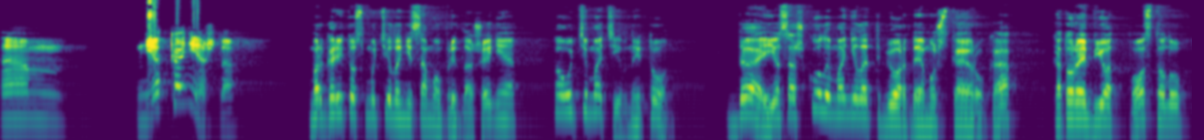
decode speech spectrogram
Эм, нет, конечно. Маргариту смутило не само предложение, а тон. Да, ее со школы манила твердая мужская рука, которая бьет по столу,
